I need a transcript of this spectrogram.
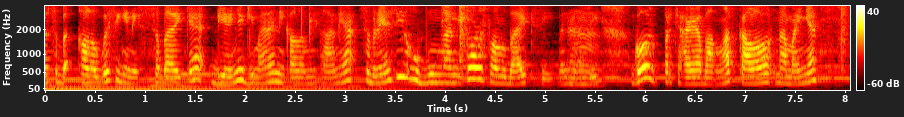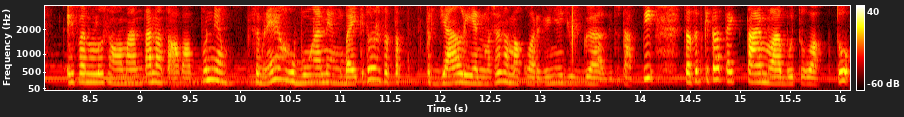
seba- kalau gue sih gini sebaiknya dianya gimana nih kalau misalnya sebenarnya sih hubungan itu harus selalu baik sih bener Hmm. sih gue percaya banget kalau namanya even lu sama mantan atau apa pun yang sebenarnya hubungan yang baik itu harus tetap terjalin maksudnya sama keluarganya juga gitu. Tapi tetap kita take time lah butuh waktu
